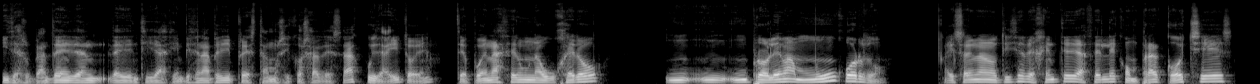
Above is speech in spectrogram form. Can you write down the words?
y te suplanten la identidad y empiecen a pedir préstamos y cosas de esas, cuidadito, ¿eh? Te pueden hacer un agujero, un, problema muy gordo. Ahí sale una noticia de gente de hacerle comprar coches,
